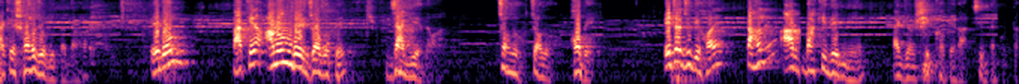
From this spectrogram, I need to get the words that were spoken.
তাকে সহযোগিতা দেওয়া এবং তাকে আনন্দের জগতে জাগিয়ে দেওয়া চলো চলো, হবে এটা যদি হয়, তাহলে আর বাকিদের নিয়ে একজন শিক্ষকের আর চিন্তা করতে।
